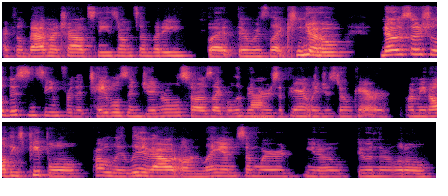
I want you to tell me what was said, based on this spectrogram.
I feel bad my child sneezed on somebody, but there was like no no social distancing for the tables in general. So I was like, well, the vendors apparently just don't care. I mean, all these people probably live out on land somewhere, you know, doing their little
